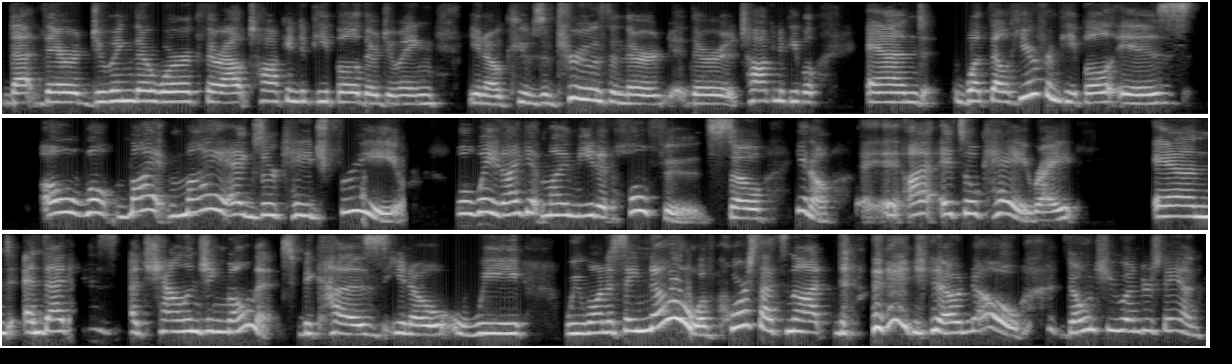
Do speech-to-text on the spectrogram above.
that they're doing their work, they're out talking to people, they're doing, you know, cubes of truth and they're they're talking to people and what they'll hear from people is, "Oh, well my my eggs are cage free." Well, wait, I get my meat at Whole Foods. So, you know, it, I, it's okay, right? and and that is a challenging moment because you know we we want to say no of course that's not you know no don't you understand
